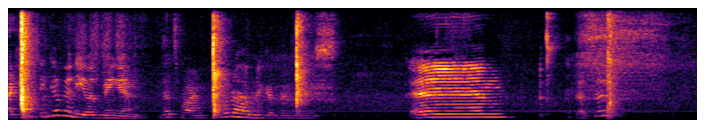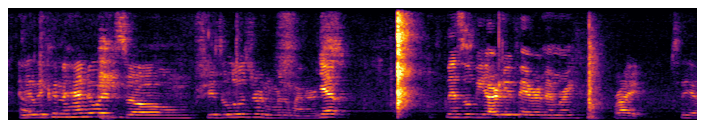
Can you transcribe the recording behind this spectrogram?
I can't think of any with Megan. That's fine. We don't have any good memories. And that's it. And Haley couldn't handle it, so she's the loser and we're the winners. Yep. This will be our new favorite memory. Right. See ya.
